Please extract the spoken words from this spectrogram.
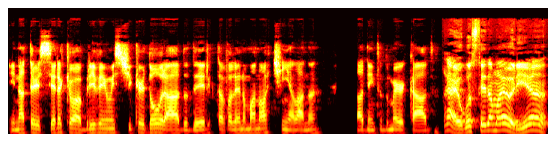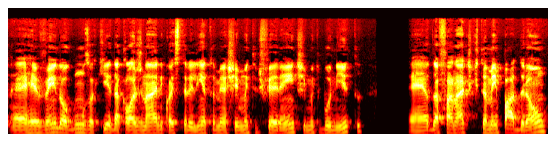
E na terceira que eu abri veio um sticker dourado dele que tá valendo uma notinha lá, né? Lá dentro do mercado. É, eu gostei da maioria, é, revendo alguns aqui da Cloud9 com a estrelinha também achei muito diferente, muito bonito. É, o da Fnatic também padrão,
